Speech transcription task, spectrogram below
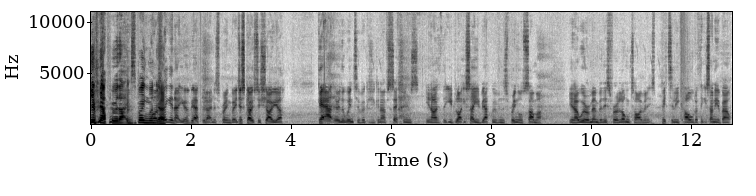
you'd be happy with that in spring wouldn't you I was thinking that you would be happy with that in the spring, but it just goes to show you, get out there in the winter because you can have sessions, you know, that you'd like you say you'd be happy with in the spring or summer. You know, we'll remember this for a long time, and it's bitterly cold. I think it's only about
